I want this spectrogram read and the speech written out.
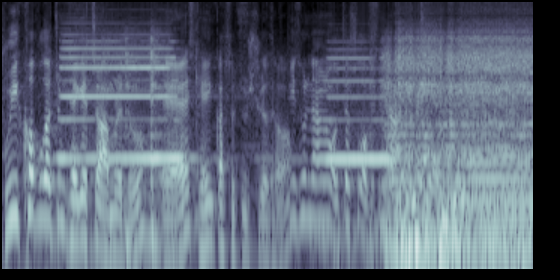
V 커브가 좀 되겠죠 아무래도 예, 개인 값을 좀 줄여서 이 소리 나는 어쩔 수가 없습니다.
